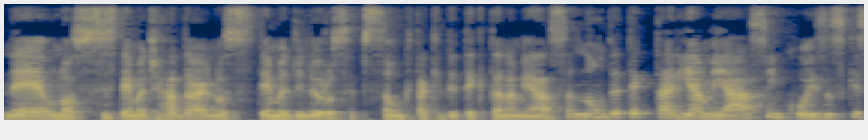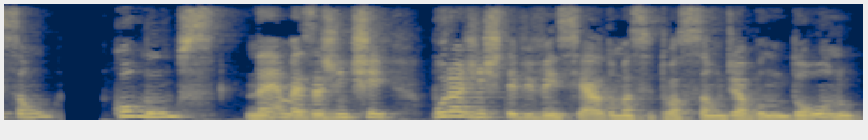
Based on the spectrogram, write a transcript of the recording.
né? O nosso sistema de radar, nosso sistema de neurocepção que está aqui detectando ameaça, não detectaria ameaça em coisas que são comuns, né? Mas a gente, por a gente ter vivenciado uma situação de abandono,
